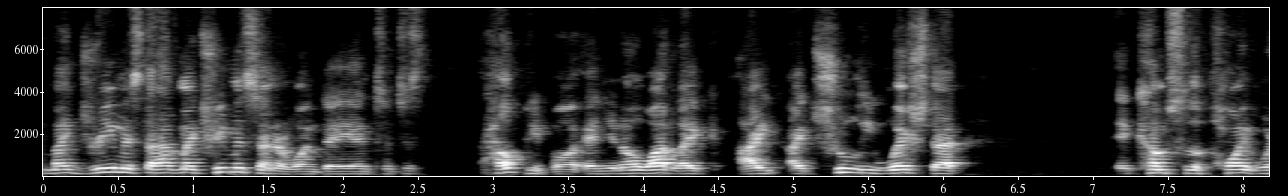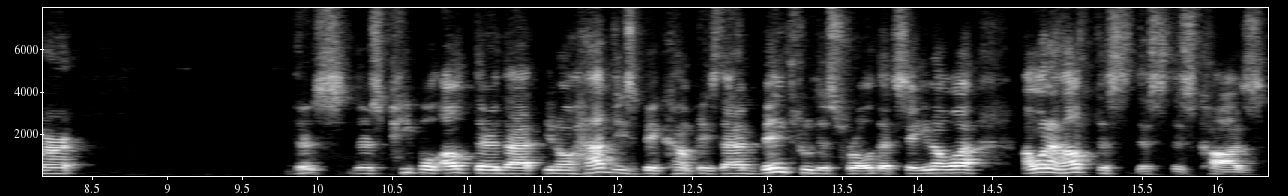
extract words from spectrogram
my dream is to have my treatment center one day and to just help people. And you know what? Like I I truly wish that it comes to the point where there's there's people out there that you know have these big companies that have been through this road that say you know what? I want to help this this this cause.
